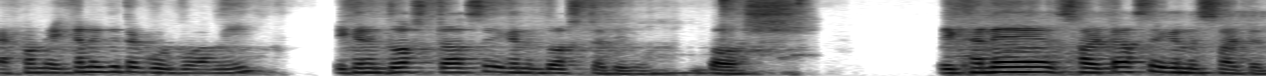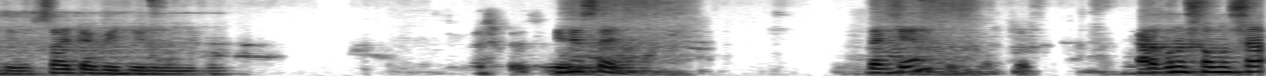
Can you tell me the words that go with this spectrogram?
এখন এখানে যেটা করব আমি এখানে দশটা আছে এখানে দশটা দিব। দশ। এখানে ছয়টা আছে এখানে ছয়টা দিব। ছয়টা ভিডিও দিব ঠিক আছে? দেখেন? আর কোনো সমস্যা?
